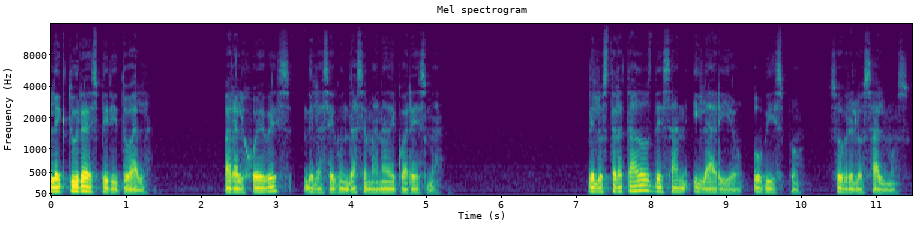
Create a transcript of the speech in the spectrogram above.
Lectura espiritual para el jueves de la segunda semana de Cuaresma. De los tratados de San Hilario, obispo, sobre los salmos.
